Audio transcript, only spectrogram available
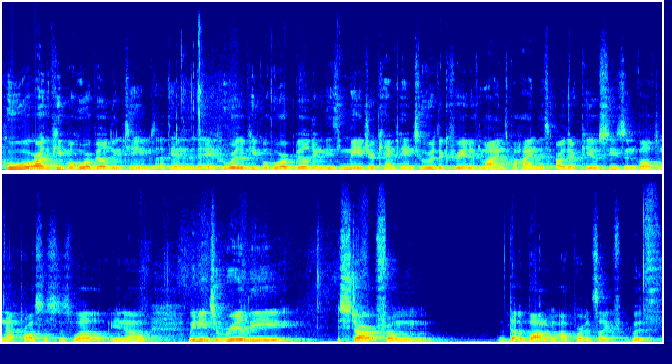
who are the people who are building teams at the end of the day? Who are the people who are building these major campaigns? Who are the creative minds behind this? Are there POCs involved in that process as well? You know? We need to really start from the bottom upwards, like with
